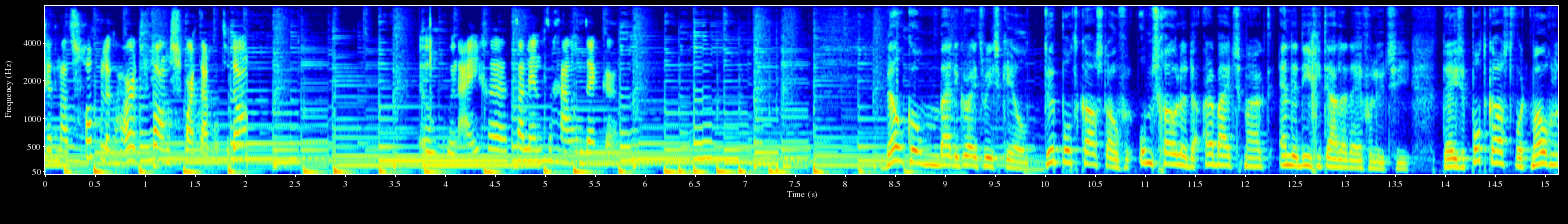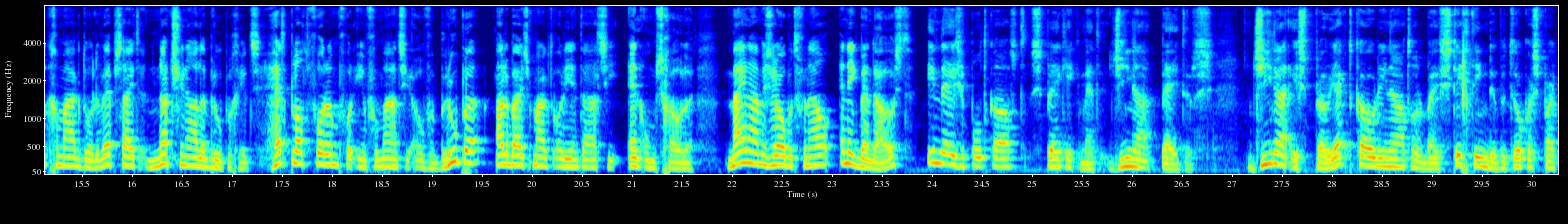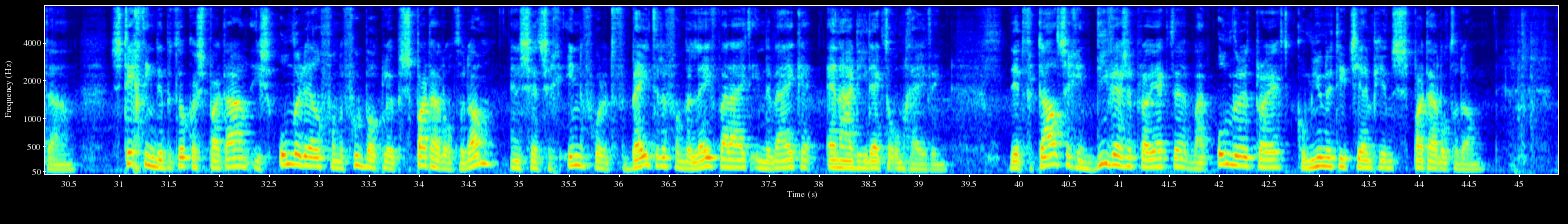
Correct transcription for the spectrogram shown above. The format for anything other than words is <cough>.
eigenlijk het maatschappelijk hart van Sparta Rotterdam. Ook hun eigen talenten gaan ontdekken. Welkom bij The Great Reskill, de podcast over omscholen, de arbeidsmarkt en de digitale revolutie. Deze podcast wordt mogelijk gemaakt door de website Nationale Beroepengids, het platform voor informatie over beroepen, arbeidsmarktoriëntatie en omscholen. Mijn naam is Robert van El en ik ben de host. In deze podcast spreek ik met Gina Peters. Gina is projectcoördinator bij Stichting De Betrokken Spartaan. Stichting De Betrokken Spartaan is onderdeel van de voetbalclub Sparta Rotterdam en zet zich in voor het verbeteren van de leefbaarheid in de wijken en haar directe omgeving. Dit vertaalt zich in diverse projecten, waaronder het project Community Champions Sparta Rotterdam.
